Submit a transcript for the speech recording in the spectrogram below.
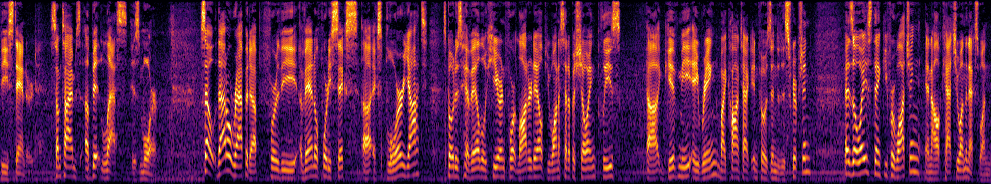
the standard. Sometimes a bit less is more. So that'll wrap it up for the Vandal 46 uh, Explorer yacht. This boat is available here in Fort Lauderdale. If you want to set up a showing, please uh, give me a ring. My contact info is in the description. As always, thank you for watching, and I'll catch you on the next one.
